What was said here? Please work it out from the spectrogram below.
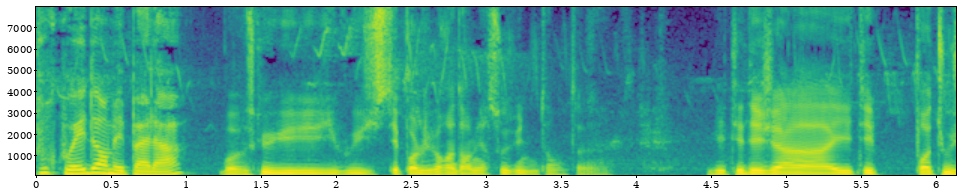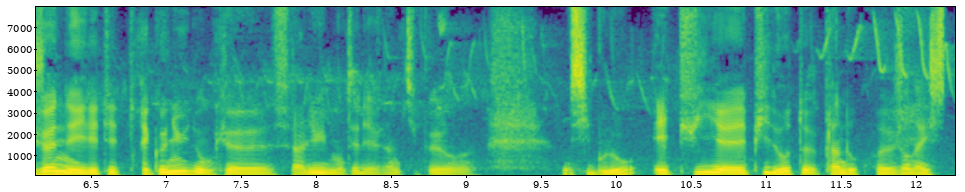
Pourquoi il dormait pas là? Bon, parce que oui, c'était pas le jour à dormir sous une tente. Il était déjà, il était pas tout jeune et il était très connu, donc ça lui montait déjà un petit peu au, au ciboulot. Et puis, et puis d'autres, plein d'autres journalistes.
